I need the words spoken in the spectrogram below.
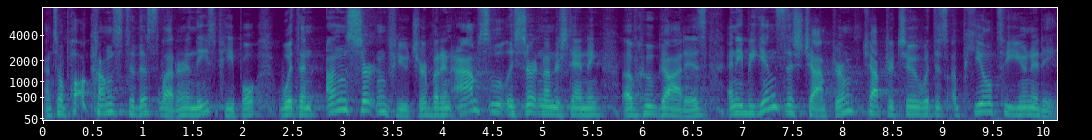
And so Paul comes to this letter and these people with an uncertain future, but an absolutely certain understanding of who God is. And he begins this chapter, chapter 2, with this appeal to unity.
